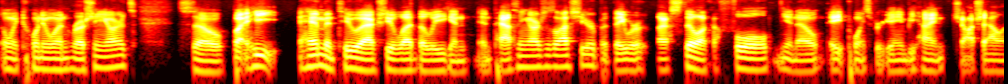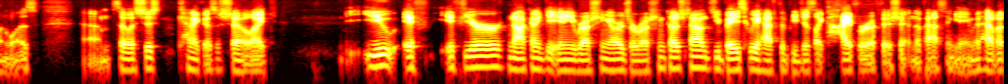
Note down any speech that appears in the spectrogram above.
only 21 rushing yards. So, but he him and Tua actually led the league in, in passing yards last year, but they were uh, still like a full, you know, eight points per game behind Josh Allen was. Um, so it's just kind of goes to show like you if if you're not going to get any rushing yards or rushing touchdowns, you basically have to be just like hyper efficient in the passing game and have a,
